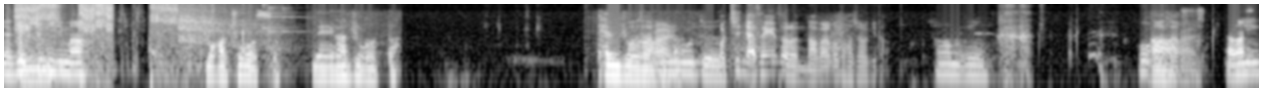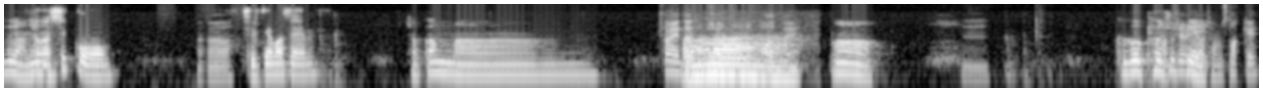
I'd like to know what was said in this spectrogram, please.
야걔 죽이지 마. 뭐가 죽었어. 내가 죽었다. 템 주우러. 간다. 모드. 거친 야생에서는 나 말고 다 적이다. 잠깐만 1 어? 아. 야나, 이게 이거 아니야 야나 씻고 어. 즐게 마셈. 잠깐만. 초에 나 잠시만 아. 어. 음. 그거 잠시만 켜줄게. 잠수 탈게.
